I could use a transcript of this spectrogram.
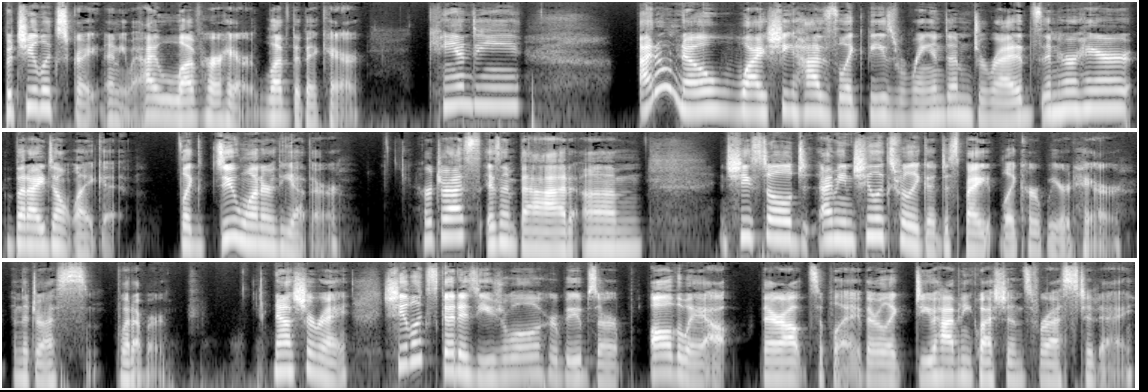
but she looks great anyway. I love her hair, love the big hair. Kandi, I don't know why she has like these random dreads in her hair, but I don't like it. Like, do one or the other her dress isn't bad. Um, she still, I mean, she looks really good despite like her weird hair and the dress, whatever. Now, Sheree, she looks good as usual. Her boobs are all the way out. They're out to play. They're like, Do you have any questions for us today?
